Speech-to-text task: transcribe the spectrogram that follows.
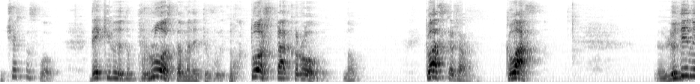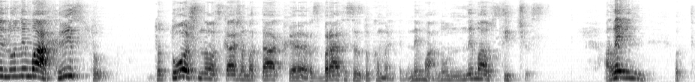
Ну, чесне слово. Деякі люди ну, просто мене дивують. Ну хто ж так робить? Ну, клас каже. Клас. Людини ну нема хисту тотожно, скажімо так, е, розбиратися з документами. Нема. Ну нема усидчивості. Але він от,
